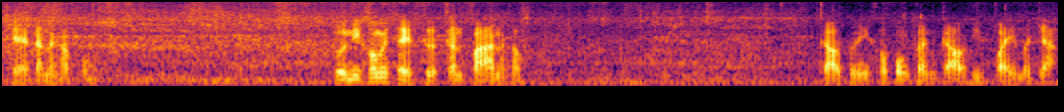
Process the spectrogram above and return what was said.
แชร์กันนะครับผม ตัวนี้เขาไม่ใส่เสือกันฟ้านะครับ กาวตัวนี้เขาป้องกันกาวที่ไฟมาจาก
